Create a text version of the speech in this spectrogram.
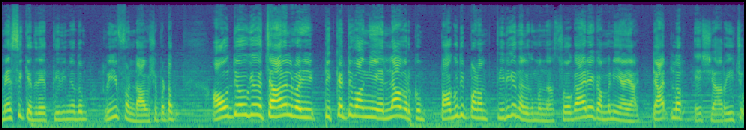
മെസ്സിക്കെതിരെ തിരിഞ്ഞതും റീഫണ്ട് ആവശ്യപ്പെട്ടതും. ഔദ്യോഗിക ചാനൽ വഴി ടിക്കറ്റ് വാങ്ങിയ എല്ലാവർക്കും പകുതി പണം തിരികെ നൽകുമെന്ന് സ്വകാര്യ കമ്പനിയായ ടാറ്റ്ലർ ഏഷ്യ അറിയിച്ചു.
